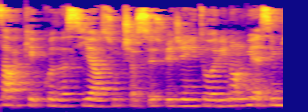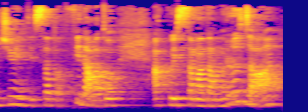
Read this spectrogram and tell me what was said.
sa che cosa sia successo ai suoi genitori, no? lui è semplicemente stato affidato a questa Madame Rosat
